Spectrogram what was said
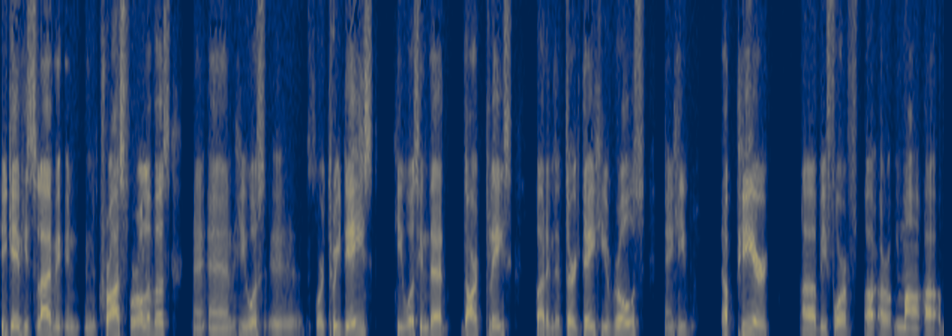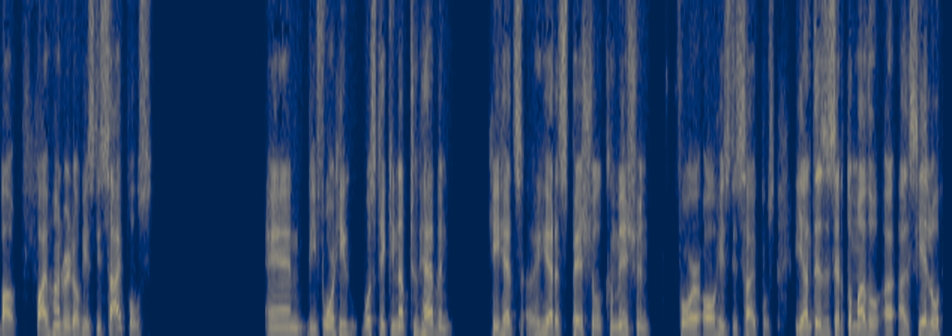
he gave his life in, in, the cross for all of us, and, and he was uh, for three days he was in that dark place but in the third day, he rose and he appeared uh, before uh, uh, uh about 500 of his disciples. And before he was taken up to heaven, he had, uh, he had a special commission for all his disciples. Y antes de ser tomado al cielo,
